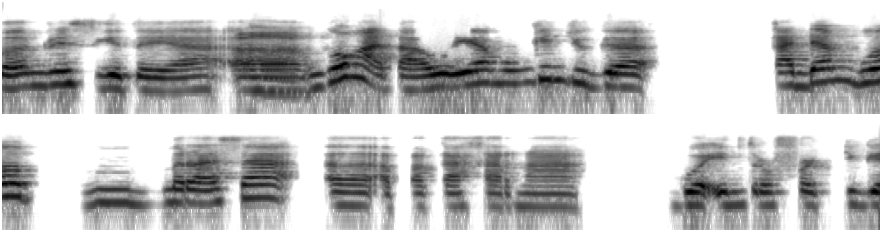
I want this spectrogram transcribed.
boundaries gitu ya, Heeh. eee, gue nggak tahu ya, mungkin juga kadang gue, merasa, eee, apakah karena gue introvert juga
